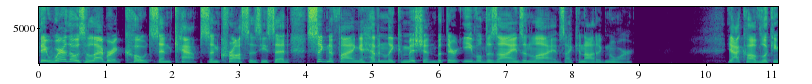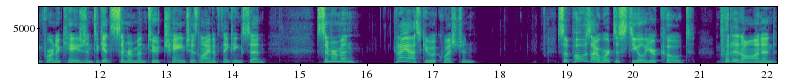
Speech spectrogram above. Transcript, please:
They wear those elaborate coats and caps and crosses, he said, signifying a heavenly commission, but their evil designs and lives I cannot ignore. Yakov, looking for an occasion to get Simmerman to change his line of thinking, said, Simmerman, can I ask you a question? Suppose I were to steal your coat, put it on, and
